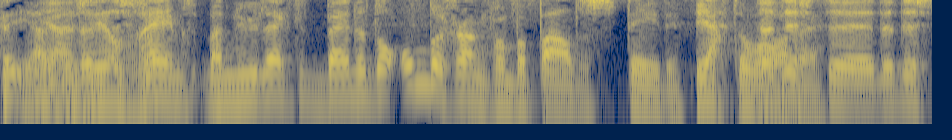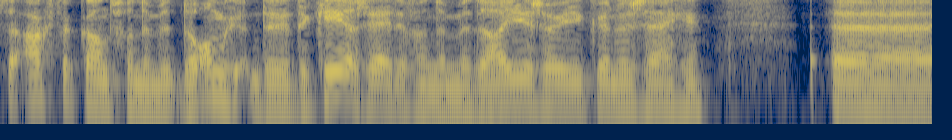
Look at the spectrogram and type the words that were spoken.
ja, het is dat heel is- vreemd. Maar nu lijkt het bijna de ondergang van bepaalde steden Ja, te dat worden. is, de, dat is de achterkant van de, de, omge- de, de keerzijde van de medaille, zou je kunnen zeggen. Eh,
